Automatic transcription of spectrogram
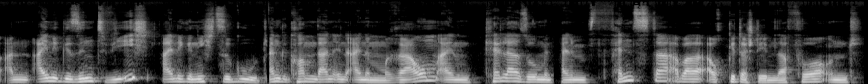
an, einige sind wie ich, einige nicht so gut. Angekommen dann in einem Raum, einem Keller, so mit einem Fenster, aber auch Gitterstäben davor und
